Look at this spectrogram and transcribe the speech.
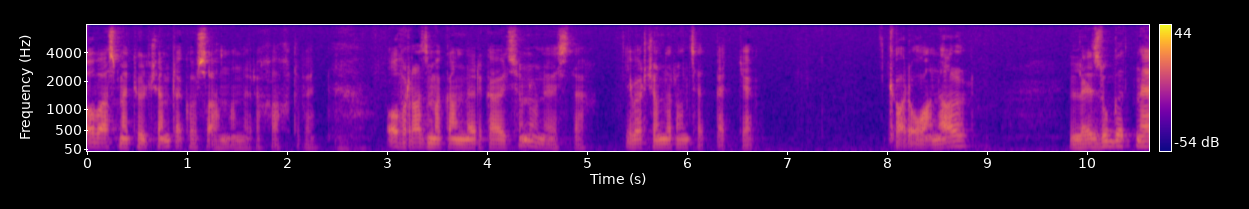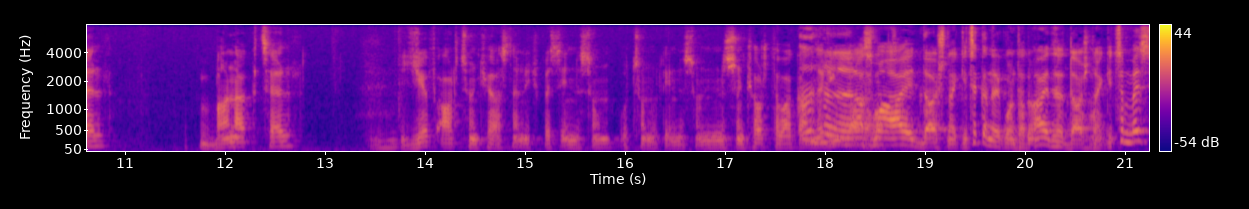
ով ասում է թույլ չեմ տա քո սահմանները խախտվեն։ Ով ռազմական ներկայություն ունի այստեղ։ Եվ վերջո նրանց հետ պետք է կարողանալ լեզու գտնել, բանակցել եւ արդյունքի հասնել ինչպես 90, 88, 90, 94 թվականներին ասում այդ դաշնակիցը կներեք ընդհանուր այդ դաշնակիցը մեզ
